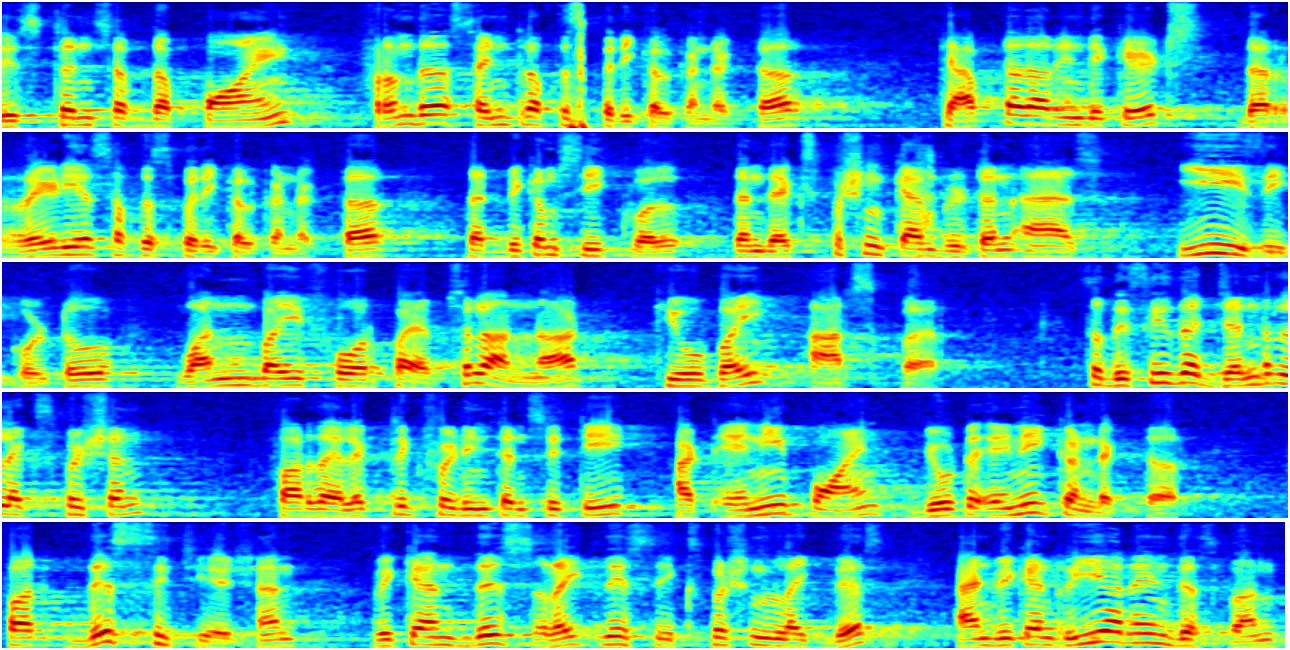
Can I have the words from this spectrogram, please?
distance of the point from the center of the spherical conductor. Capital R indicates the radius of the spherical conductor that becomes equal, then the expression can be written as E is equal to 1 by 4 pi epsilon naught q by r square. So this is the general expression for the electric field intensity at any point due to any conductor. For this situation, we can this write this expression like this and we can rearrange this one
